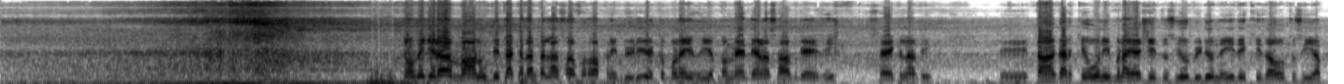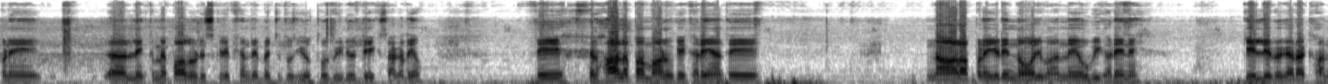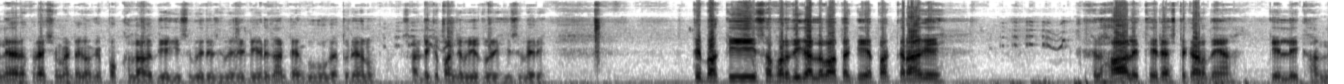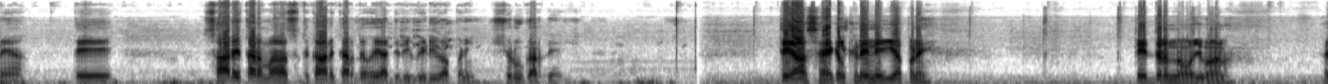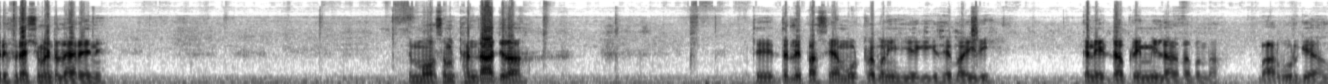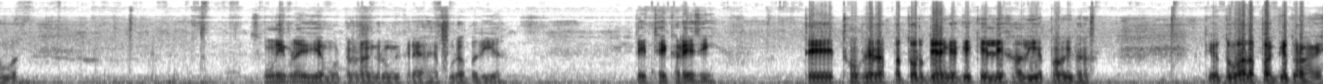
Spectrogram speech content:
ਕਿਉਂਕਿ ਜਿਹੜਾ ਮਾਣੂਕੇ ਤੱਕ ਦਾ ਪਹਿਲਾਂ ਸਫ਼ਰ, ਆਪਣੀ ਵੀਡੀਓ ਇੱਕ ਬਣਾਈ ਹੋਈ ਆਪਾਂ ਮੈਦਿਆਣਾ ਸਾਹਿਬ ਗਏ ਸੀ ਸਾਈਕਲਾਂ ਤੇ। ਤੇ ਤਾਂ ਕਰਕੇ ਉਹ ਨਹੀਂ ਬਣਾਇਆ। ਜੇ ਤੁਸੀਂ ਉਹ ਵੀਡੀਓ ਨਹੀਂ ਦੇਖੀ ਤਾਂ ਉਹ ਤੁਸੀਂ ਆਪਣੇ ਲਿੰਕ ਮੈਂ ਪਾ ਦੂੰ ਡਿਸਕ੍ਰਿਪਸ਼ਨ ਦੇ ਵਿੱਚ, ਤੁਸੀਂ ਉੱਥੋਂ ਵੀਡੀਓ ਦੇਖ ਸਕਦੇ ਹੋ। ਤੇ ਫਿਲਹਾਲ ਆਪਾਂ ਮਾਣੂਕੇ ਖੜੇ ਆਂ ਤੇ ਨਾਲ ਆਪਣੇ ਜਿਹੜੇ ਨੌਜਵਾਨ ਨੇ, ਉਹ ਵੀ ਖੜੇ ਨੇ। ਕੇਲੇ ਵਗੈਰਾ ਖਾਂਦੇ ਆ ਰਿਫਰੈਸ਼ਮੈਂਟ ਕਿਉਂਕਿ ਭੁੱਖ ਲੱਗਦੀ ਹੈਗੀ ਸਵੇਰੇ ਸਵੇਰੇ ਡੇਢ ਘੰਟੇ ਵਾਂਗੂ ਹੋ ਗਿਆ ਤੁਰਿਆਂ ਨੂੰ। 5:30 ਵਜੇ ਤੁਰੇ ਸੀ ਸਵੇਰੇ। ਤੇ ਬਾਕੀ ਸਫ਼ਰ ਦੀ ਗੱਲਬਾਤ ਅੱਗੇ ਆਪਾਂ ਕਰਾਂਗੇ। ਫਿਲਹਾਲ ਇੱਥੇ ਰੈਸਟ ਕਰਦੇ ਆਂ, ਕੇਲੇ ਖਾਂਦੇ ਆ ਤੇ ਸਾਰੇ ਧਰਮਾਂ ਦਾ ਸਤਿਕਾਰ ਕਰਦੇ ਹੋਏ ਅੱਜ ਦੀ ਵੀਡੀਓ ਆਪਣੀ ਸ਼ੁਰੂ ਕਰਦੇ ਆਂ ਜੀ। ਤੇ ਆਹ ਸਾਈਕਲ ਖੜੇ ਨੇ ਜੀ ਆਪਣੇ। ਤੇ ਇੱਧਰ ਨੌਜਵਾਨ ਰਿਫਰੈਸ਼ਮੈਂਟ ਲੈ ਰਹੇ ਨੇ। ਤੇ ਮੌਸਮ ਠੰਡਾ ਅੱਜ ਦਾ। ਤੇ ਇਧਰਲੇ ਪਾਸੇ ਆ ਮੋਟਰ ਬਣੀ ਹੋਈ ਹੈਗੀ ਕਿਸੇ ਬਾਈ ਦੀ। ਕੈਨੇਡਾ ਪ੍ਰੇਮੀ ਲੱਗਦਾ ਬੰਦਾ। ਬਾਹਰ ਬੂਰ ਗਿਆ ਹੋਊਗਾ। ਸੋਹਣੀ ਬਣਾਈ ਹੋਈ ਆ ਮੋਟਰ, ਰੰਗ ਰੁੰਗ ਕਰਿਆ ਹੋਇਆ ਪੂਰਾ ਵਧੀਆ। ਤੇ ਇੱਥੇ ਖੜੇ ਸੀ। ਤੇ ਇੱਥੋਂ ਫਿਰ ਆਪਾਂ ਤੁਰਦੇ ਆਂਗੇ ਅੱਗੇ ਕੇਲੇ ਖਾ ਲਈ ਆਪਾਂ ਵੀ ਫਿਰ। ਤੇ ਉਸ ਤੋਂ ਬਾਅਦ ਆਪਾਂ ਅੱਗੇ ਤੁਰਾਂਗੇ।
